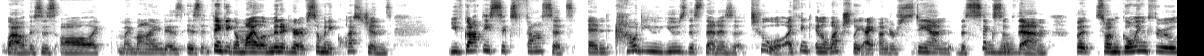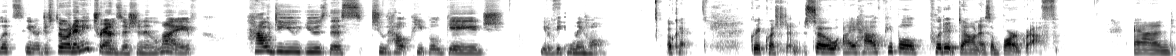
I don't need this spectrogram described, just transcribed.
wow, this is all like my mind is is thinking a mile a minute here. I have so many questions you've got these six facets and how do you use this then as a tool i think intellectually i understand the 6 mm-hmm. of them but so i'm going through let's you know just throw out any transition in life how do you use this to help people gauge, you know, becoming whole? Okay. Great question. So I have people put it down as a bar graph. And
